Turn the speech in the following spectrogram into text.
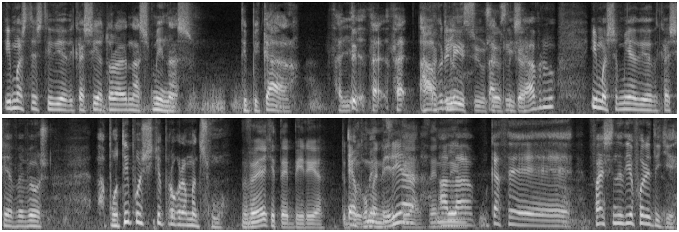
Είμαστε στη διαδικασία τώρα ένας μήνας τυπικά. Θα, θα, θα, αύριο, κλείσει θα ουσιαστικά. κλείσει αύριο. Είμαστε σε μια διαδικασία βεβαίως αποτύπωσης και προγραμματισμού. Βέβαια έχετε εμπειρία την Έχουμε προηγούμενη εμπειρία, θητεία. Δεν αλλά κάθε φάση είναι διαφορετική. είναι...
